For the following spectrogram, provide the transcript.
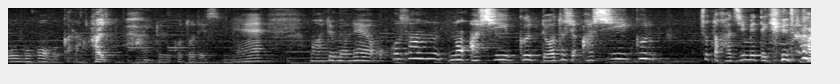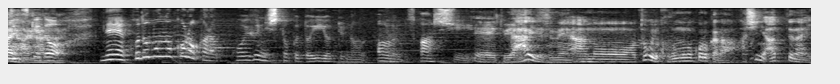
募フォームから、はい、はい、ということですね。まあでもね、お子さんの足行くって私足行くちょっと初めて聞いたんですけど、ね子供の頃からこういうふうにしとくといいよっていうのはあるんですか？足。えっ、ー、とやはりですね、あの特に子供の頃から足に合ってない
